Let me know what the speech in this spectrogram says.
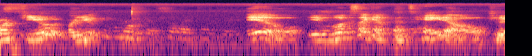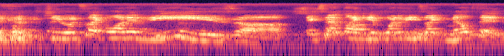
You're cute? Are you? Ew, it looks like a potato. she looks like one of these. Uh, except, like, if one of these, like, melted,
